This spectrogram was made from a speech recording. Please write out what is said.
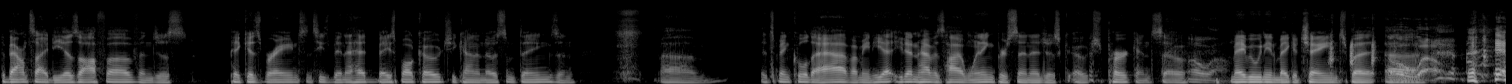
to bounce ideas off of and just pick his brain since he's been a head baseball coach. He kind of knows some things, and um, it's been cool to have. I mean, he he doesn't have as high a winning percentage as Coach Perkins, so Oh wow. maybe we need to make a change. But uh, Oh wow.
